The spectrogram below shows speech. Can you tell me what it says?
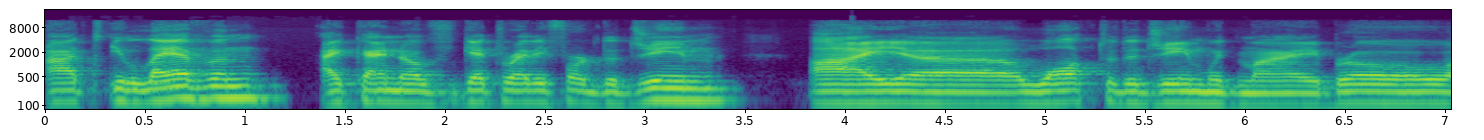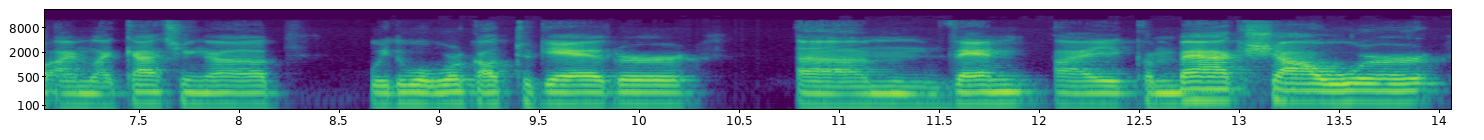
at eleven, I kind of get ready for the gym. I uh, walk to the gym with my bro. I'm like catching up. We do a workout together. Um, then I come back, shower,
